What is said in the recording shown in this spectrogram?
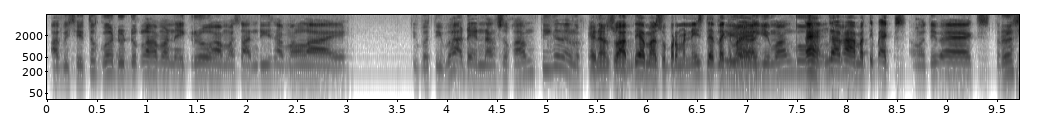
Abis itu gua duduk lah sama Negro, sama Sandi, sama Lai. Tiba-tiba ada Endang Sukamti kan lo? Enam Suwanti sama Superman is Dead lagi Iya, main. lagi manggung. Eh enggak enggak sama Tip X. sama tim X. Terus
